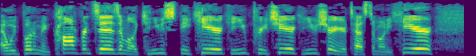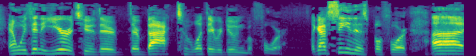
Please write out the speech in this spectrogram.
and we put them in conferences and we're like can you speak here? Can you preach here? Can you share your testimony here? And within a year or two they're they're back to what they were doing before. Like i've seen this before. Uh,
